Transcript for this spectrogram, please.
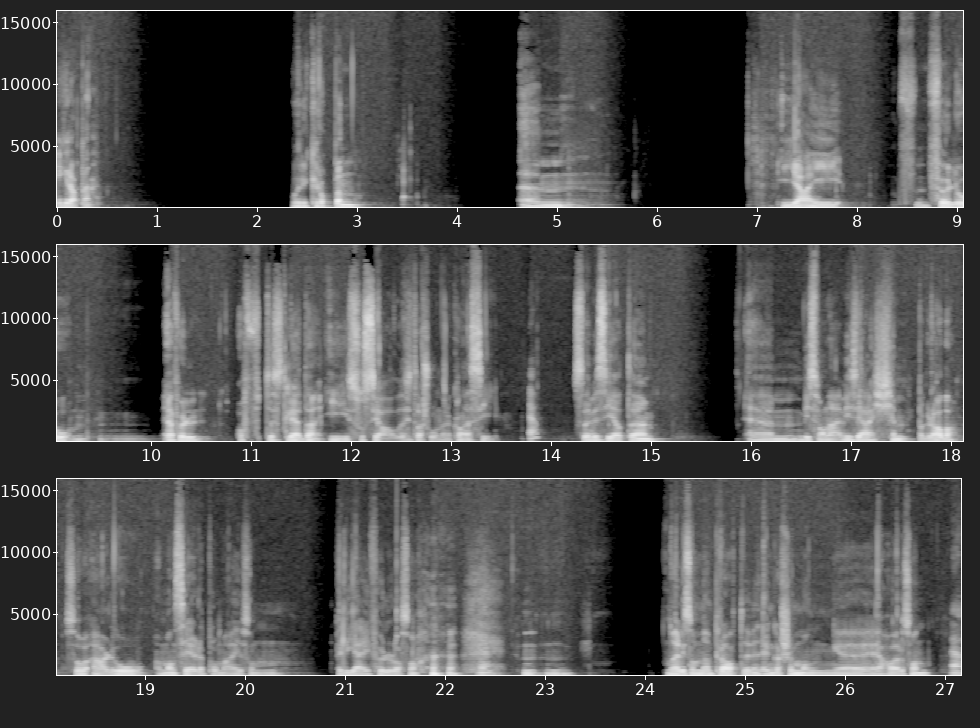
I kroppen. Hvor i kroppen Um, Jeg føler jo Jeg føler oftest glede i sosiale situasjoner, kan jeg si. Ja. Så det vil si at um, hvis, man er, hvis jeg er kjempeglad, da, så er det jo Man ser det på meg sånn Eller jeg føler det også. Ja. Når jeg liksom man prater engasjementet jeg har og sånn, Ja.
